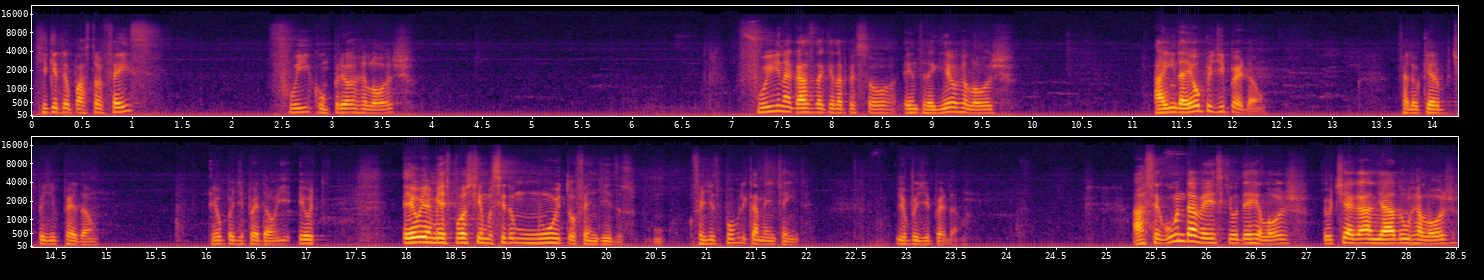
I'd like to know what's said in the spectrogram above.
O que que teu pastor fez? Fui, comprei o relógio. Fui na casa daquela pessoa, entreguei o relógio. Ainda eu pedi perdão. Falei, eu quero te pedir perdão. Eu pedi perdão. E eu, eu e a minha esposa tínhamos sido muito ofendidos. Ofendidos publicamente ainda eu pedi perdão. A segunda vez que eu dei relógio, eu tinha ganhado um relógio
